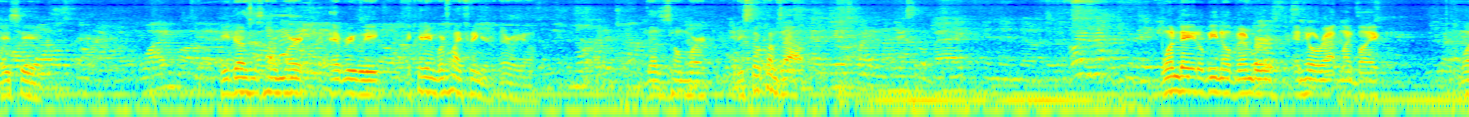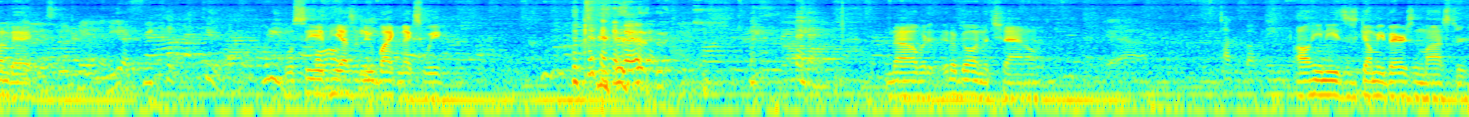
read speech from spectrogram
They see it. He does his homework every week. I can't even. Where's my finger? There we go. Does his homework, but he still comes out. One day it'll be November, and he'll wrap my bike. One day. We'll see if he has a new bike next week. no, but it, it'll go in the channel. Yeah. Talk about things. All he needs is gummy bears and monster.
